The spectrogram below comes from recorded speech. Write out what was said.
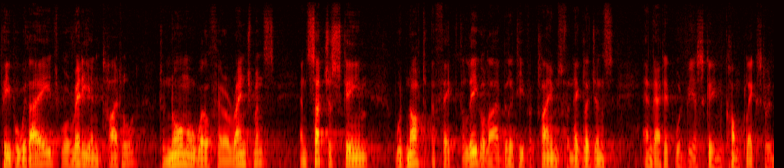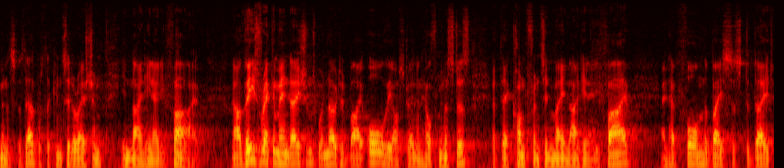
People with AIDS were already entitled to normal welfare arrangements, and such a scheme would not affect the legal liability for claims for negligence and that it would be a scheme complex to administer. That was the consideration in 1985. Now, these recommendations were noted by all the Australian health ministers at their conference in May 1985 and have formed the basis to date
